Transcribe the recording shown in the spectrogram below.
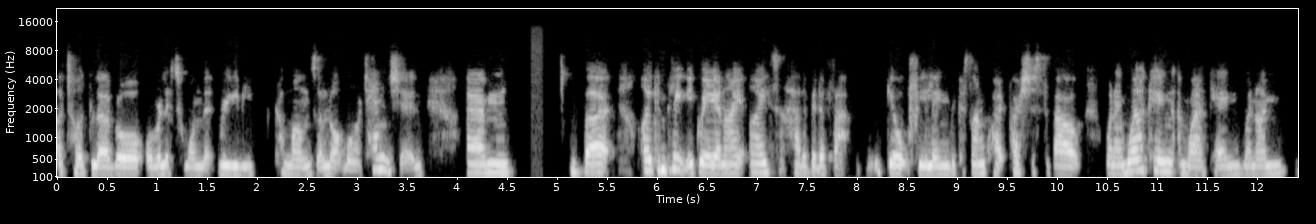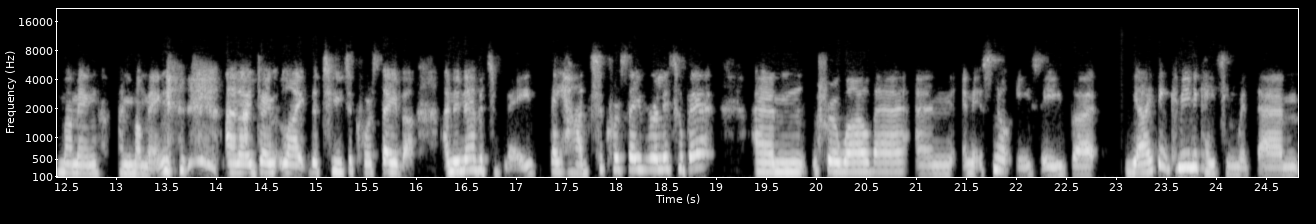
a toddler or, or a little one that really commands a lot more attention. Um, but I completely agree. And I, I had a bit of that guilt feeling because I'm quite precious about when I'm working, I'm working, when I'm mumming, I'm mumming. and I don't like the two to cross over. And inevitably, they had to cross over a little bit um, for a while there, and and it's not easy, but yeah, I think communicating with them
